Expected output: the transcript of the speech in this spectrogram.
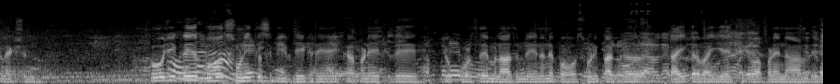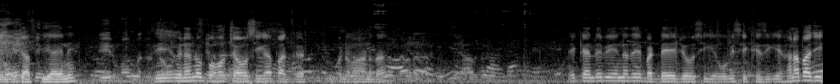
ਕਲੈਕਸ਼ਨ ਉਹ ਜੀ ਇੱਕ ਬਹੁਤ ਸੋਹਣੀ ਤਸਵੀਰ ਦੇਖ ਰਹੇ ਆ ਇੱਕ ਆਪਣੇ ਇੱਥੇ ਦੇ ਜੋ ਪੁਲਿਸ ਦੇ ਮੁਲਾਜ਼ਮ ਨੇ ਇਹਨਾਂ ਨੇ ਬਹੁਤ ਸੋਹਣੀ ਪੱਗ ਟਾਈ ਕਰਵਾਈ ਹੈ ਇੱਥੇ ਜੋ ਆਪਣੇ ਨਾਲ ਦੇ ਲੋਕ ਜਾਤੀ ਆਏ ਨੇ। ਤੇ ਇਹਨਾਂ ਨੂੰ ਬਹੁਤ ਚਾਅ ਸੀਗਾ ਪੱਗ ਬਣਵਾਉਣ ਦਾ। ਇਹ ਕਹਿੰਦੇ ਵੀ ਇਹਨਾਂ ਦੇ ਵੱਡੇ ਜੋ ਸੀਗੇ ਉਹ ਵੀ ਸਿੱਖੇ ਸੀਗੇ। ਹਨਾ ਭਾਜੀ?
